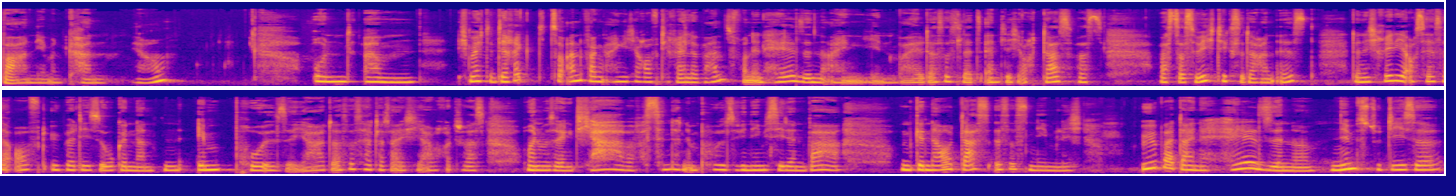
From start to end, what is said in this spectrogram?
wahrnehmen kann. Ja. Und ähm, ich möchte direkt zu Anfang eigentlich auch auf die Relevanz von den Hellsinnen eingehen, weil das ist letztendlich auch das, was was das Wichtigste daran ist, denn ich rede ja auch sehr, sehr oft über die sogenannten Impulse. Ja, das ist ja tatsächlich auch etwas, wo man immer so denkt, ja, aber was sind denn Impulse? Wie nehme ich sie denn wahr? Und genau das ist es nämlich. Über deine Hellsinne nimmst du diese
